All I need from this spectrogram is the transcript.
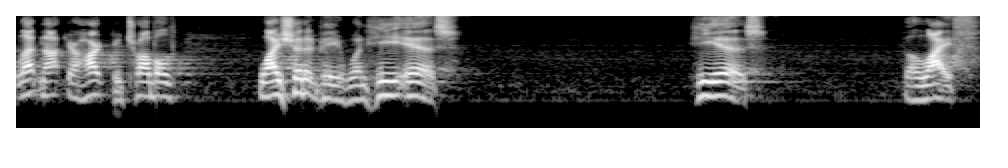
Let not your heart be troubled. Why should it be when He is? He is the life,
